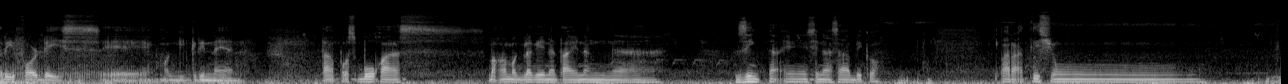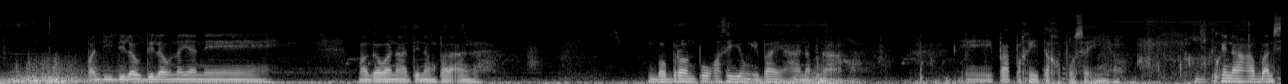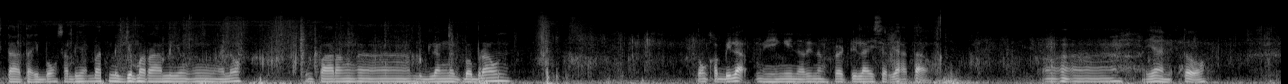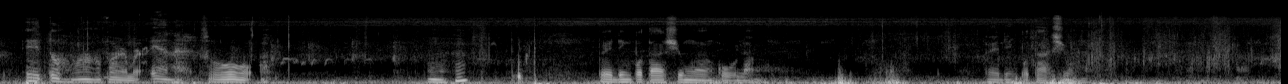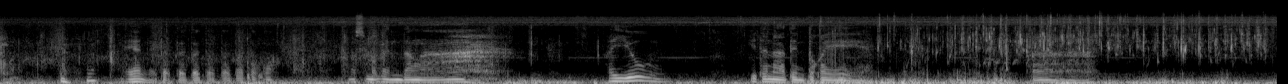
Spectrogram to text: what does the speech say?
3-4 days. Eh, magi-green na yan. Tapos bukas, baka maglagay na tayo ng ah, zinc na. Yun yung sinasabi ko. Para at least yung pandidilaw-dilaw na yan eh magawa natin ng paraan babrown po kasi yung iba eh hanap nga ako eh ipapakita ko po sa inyo dito kinakabahan si Tata Ibong sabi niya ba't medyo marami yung ano yung parang ah, biglang nagbabrown itong kabila may hingi na rin ng fertilizer yata oh. Ah, ayan, ito. oh. Ito, mga ka-farmer. Ayan. So, mhm. Pwedeng potassium nga ang kulang. Pwedeng potassium. Ayan, ito, ito, ito, ito, ito, ito, ito. Mas magandang ah. Ayun. Kita natin to kay ah,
